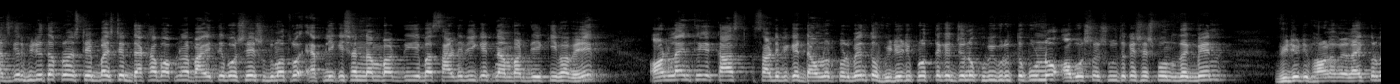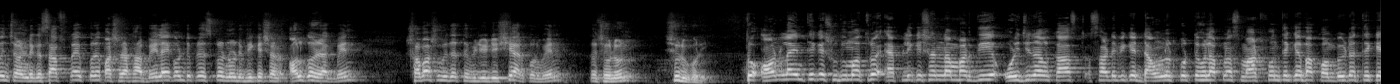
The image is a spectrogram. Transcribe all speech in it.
আজকের ভিডিওতে আপনারা স্টেপ বাই স্টেপ দেখাবো আপনার বাড়িতে বসে শুধুমাত্র অ্যাপ্লিকেশন নাম্বার দিয়ে বা সার্টিফিকেট নাম্বার দিয়ে কীভাবে অনলাইন থেকে কাস্ট সার্টিফিকেট ডাউনলোড করবেন। তো ভিডিওটি প্রত্যেকের জন্য খুবই গুরুত্বপূর্ণ। অবশ্যই শুরু থেকে শেষ পর্যন্ত দেখবেন। ভিডিওটি ভালো লাগলে লাইক করবেন, চ্যানেলটিকে সাবস্ক্রাইব করে পাশে রাখা বেল আইকনটি প্রেস করে নোটিফিকেশন অল করে রাখবেন। সবার সুবিধার্থে ভিডিওটি শেয়ার করবেন। তো চলুন শুরু করি। তো অনলাইন থেকে শুধুমাত্র অ্যাপ্লিকেশন নাম্বার দিয়ে অরিজিনাল কাস্ট সার্টিফিকেট ডাউনলোড করতে হলে আপনার স্মার্টফোন থেকে বা কম্পিউটার থেকে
